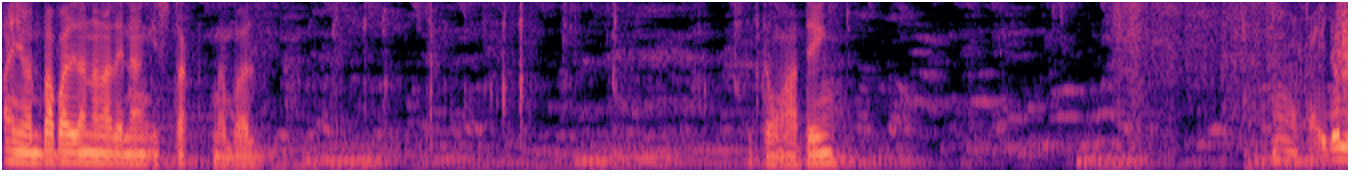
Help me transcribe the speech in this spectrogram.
ayun papalitan na natin ang stock na valve itong ating mga kaidol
